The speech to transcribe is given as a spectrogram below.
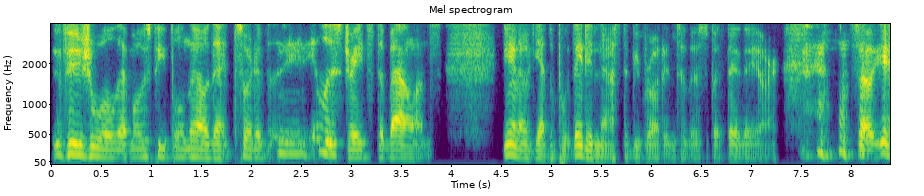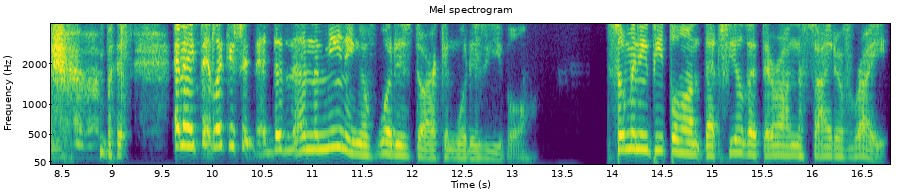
visual that most people know that sort of mm. illustrates the balance. You know, yeah, the, they didn't ask to be brought into this, but there they are. so yeah, but and I think, like I said, the, and the meaning of what is dark and what is evil. So many people on that feel that they're on the side of right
